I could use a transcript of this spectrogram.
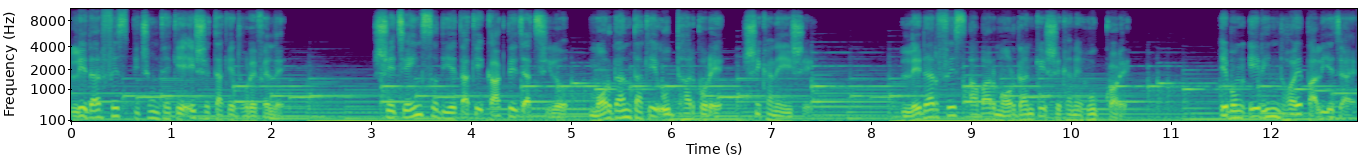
লেদার ফেস পিছন থেকে এসে তাকে ধরে ফেলে। সে চেইনসো দিয়ে তাকে কাটতে যাচ্ছিল। মর্গান তাকে উদ্ধার করে সেখানে এসে। লেডারফেস আবার মর্গানকে সেখানে হুক করে এবং এরিন ভয়ে পালিয়ে যায়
